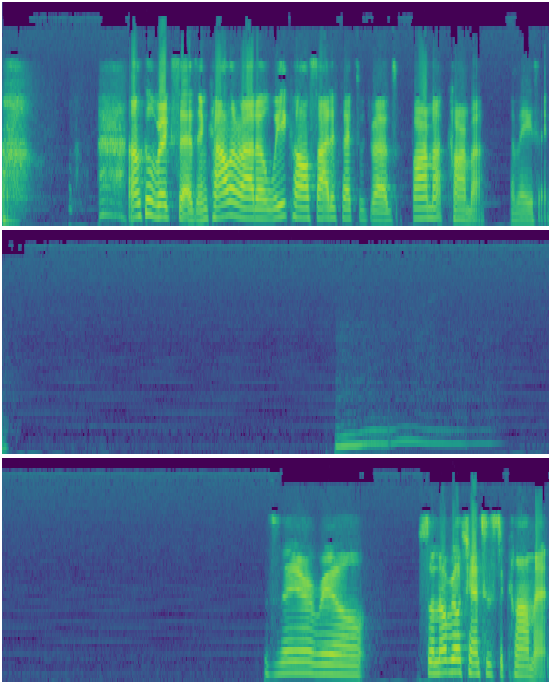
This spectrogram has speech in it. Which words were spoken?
Uncle Rick says in Colorado, we call side effects of drugs pharma karma. Amazing. Is there real? So no real chances to comment.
